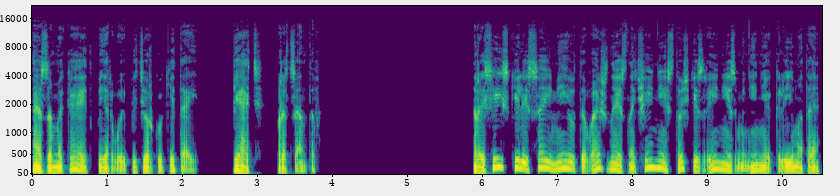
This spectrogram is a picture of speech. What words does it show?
а замыкает первую пятерку Китай – 5%. Российские леса имеют важное значение с точки зрения изменения климата,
